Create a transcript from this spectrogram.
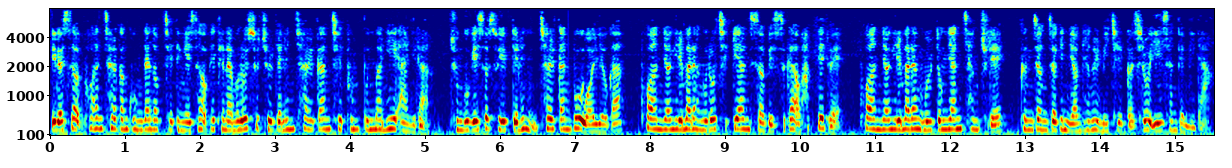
이로써 포항철강공단 업체 등에서 베트남으로 수출되는 철강 제품뿐만이 아니라 중국에서 수입되는 철강부 원료가 포항령 일마랑으로 직계항 서비스가 확대돼 포항령 일마랑 물동량 창출에 긍정적인 영향을 미칠 것으로 예상됩니다.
